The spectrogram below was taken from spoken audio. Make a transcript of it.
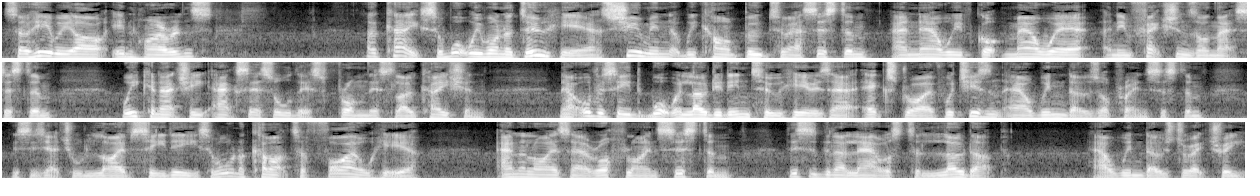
So here we are in Hiren's Okay, so what we want to do here, assuming that we can't boot to our system and now we've got malware and infections on that system, we can actually access all this from this location. Now obviously what we're loaded into here is our X drive which isn't our Windows operating system, this is the actual live CD. So we want to come up to file here, analyze our offline system. This is going to allow us to load up our Windows directory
